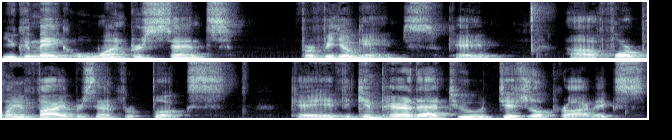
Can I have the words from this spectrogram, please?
you can make 1% for video games. Okay, 4.5% uh, for books. Okay, if you compare that to digital products,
